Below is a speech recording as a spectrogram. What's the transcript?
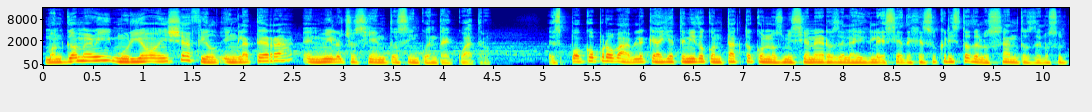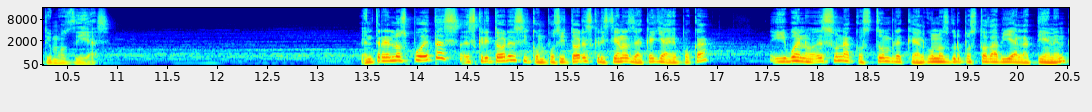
Montgomery murió en Sheffield, Inglaterra, en 1854 es poco probable que haya tenido contacto con los misioneros de la Iglesia de Jesucristo de los Santos de los últimos días. Entre los poetas, escritores y compositores cristianos de aquella época, y bueno, es una costumbre que algunos grupos todavía la tienen,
